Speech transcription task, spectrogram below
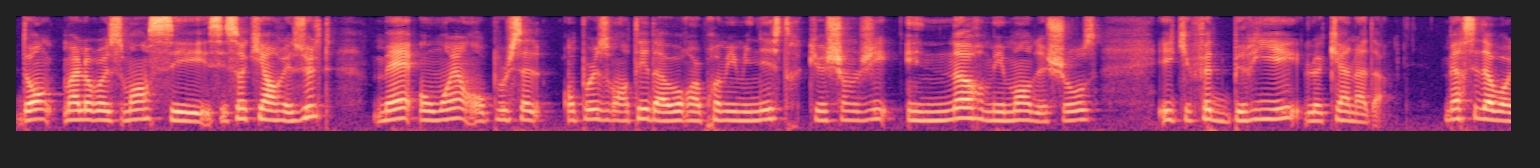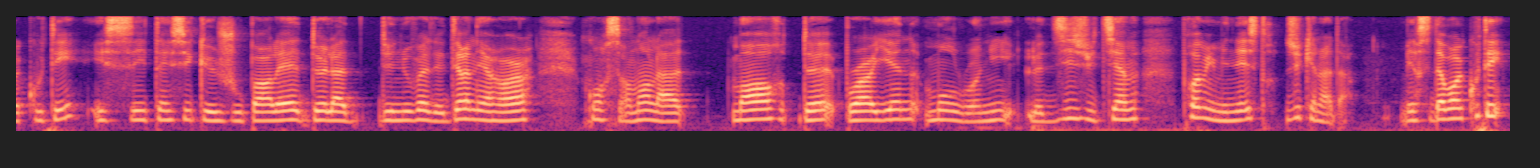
Donc, malheureusement, c'est ça qui en résulte, mais au moins, on peut, se vanter d'avoir un premier ministre qui a changé énormément de choses et qui a fait briller le Canada. Merci d'avoir écouté et c'est ainsi que je vous parlais de la des nouvelles des dernières heures concernant la mort de Brian Mulroney, le 18e Premier ministre du Canada. Merci d'avoir écouté.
